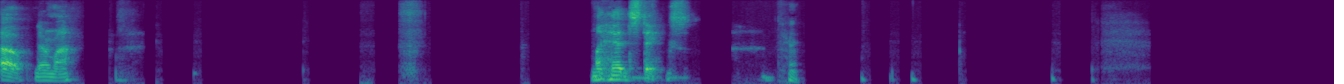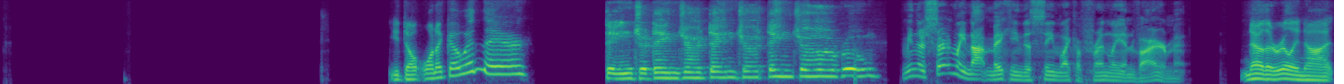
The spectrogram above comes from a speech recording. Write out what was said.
Oh, never mind. My head stinks. You don't want to go in there. Danger, danger, danger, danger room. I mean, they're certainly not making this seem like a friendly environment. No, they're really not.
